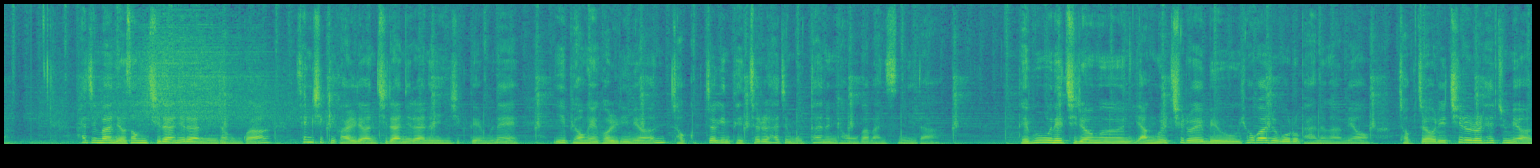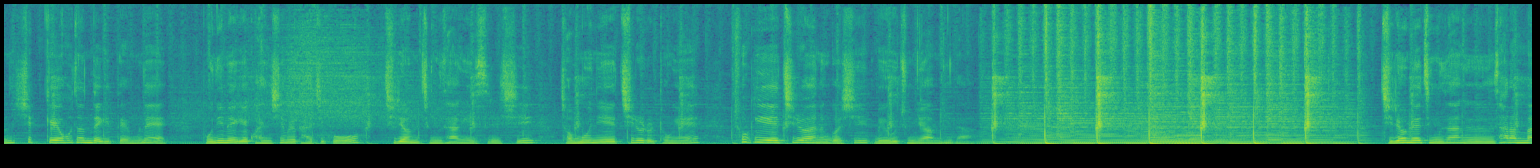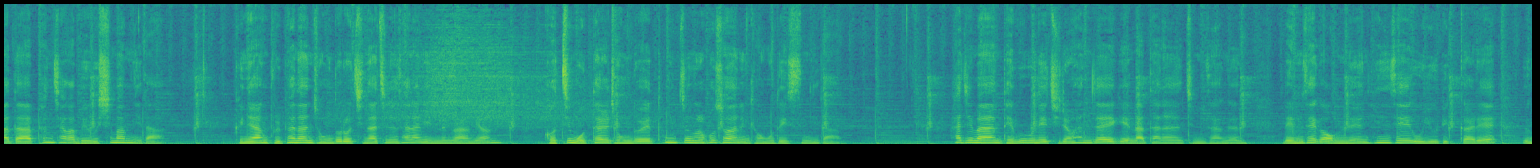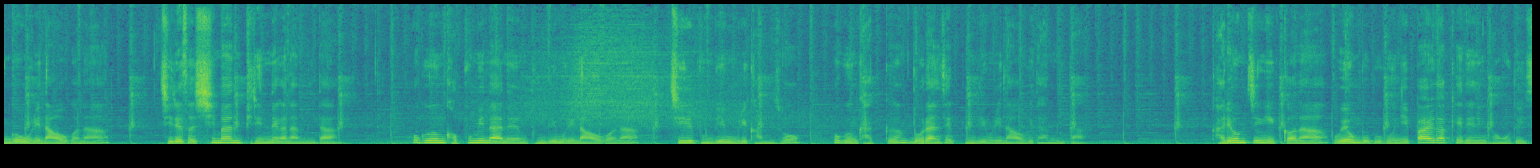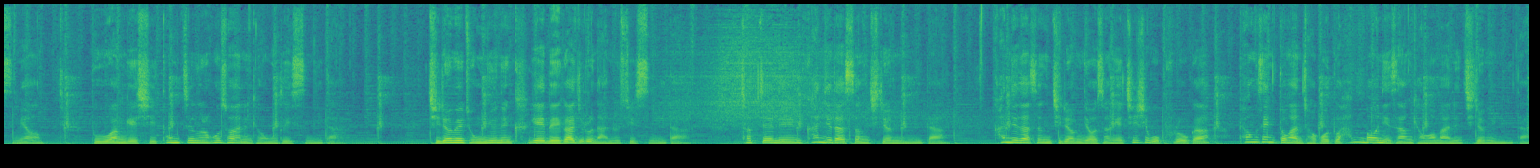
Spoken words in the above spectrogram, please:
하지만 여성 질환이라는 점과 생식기 관련 질환이라는 인식 때문에 이 병에 걸리면 적극적인 대처를 하지 못하는 경우가 많습니다. 대부분의 질염은 약물 치료에 매우 효과적으로 반응하며 적절히 치료를 해주면 쉽게 호전되기 때문에 본인에게 관심을 가지고 질염 증상이 있을 시 전문의의 치료를 통해 초기에 치료하는 것이 매우 중요합니다. 질염의 증상은 사람마다 편차가 매우 심합니다. 그냥 불편한 정도로 지나치는 사람이 있는가 하면 걷지 못할 정도의 통증을 호소하는 경우도 있습니다. 하지만 대부분의 질염 환자에게 나타나는 증상은 냄새가 없는 흰색 우유 빛깔의 응고물이 나오거나 질에서 심한 비린내가 납니다. 혹은 거품이 나는 분비물이 나오거나 질 분비물이 감소 혹은 가끔 노란색 분비물이 나오기도 합니다. 가려움증이 있거나 외음부 부분이 빨갛게 되는 경우도 있으며 부부관계 시 통증을 호소하는 경우도 있습니다. 질염의 종류는 크게 네 가지로 나눌 수 있습니다. 첫째는 칸디다성 질염입니다. 칸디다성 질염 여성의 75%가 평생 동안 적어도 한 번 이상 경험하는 질염입니다.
